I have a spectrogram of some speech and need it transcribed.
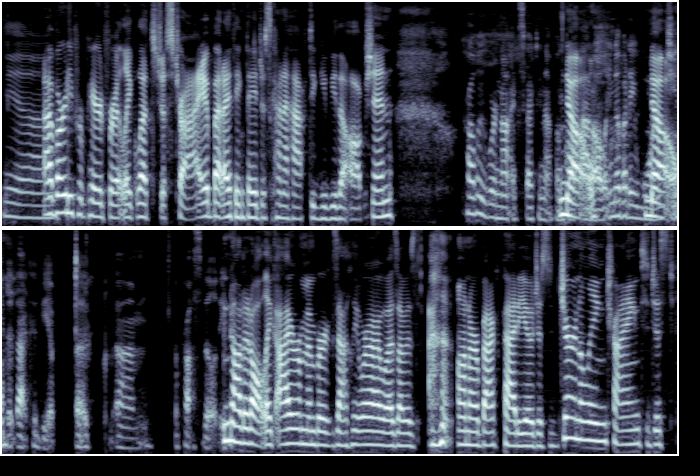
Yeah. I've already prepared for it. Like, let's just try. But I think they just kind of have to give you the option. Probably we're not expecting that phone no. at all. Like, nobody warned no. you that that could be a, a um, a possibility. Not at all. Like I remember exactly where I was. I was on our back patio just journaling, trying to just,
